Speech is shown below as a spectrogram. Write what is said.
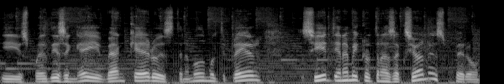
Y después dicen, hey, vean qué héroes, tenemos multiplayer. Sí, tiene microtransacciones, pero,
